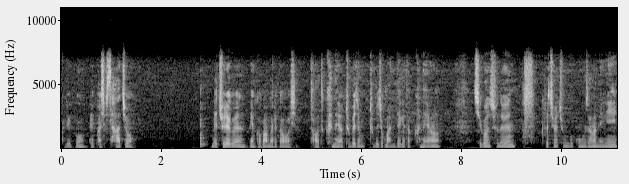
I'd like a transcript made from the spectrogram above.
그리고 184조 매출액은 오브 아메리카가 훨씬 더 크네요. 두 배 정도, 두배 조금 안 되게 더 크네요. 직원 수는 그렇지만 중국 공상은행이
